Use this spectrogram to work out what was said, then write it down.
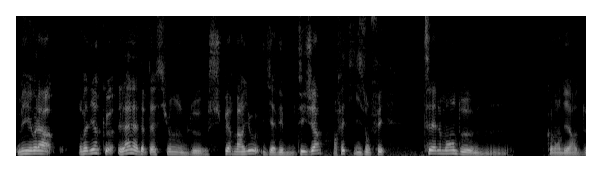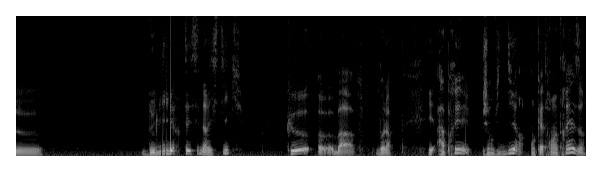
mais voilà, on va dire que là, l'adaptation de Super Mario, il y avait déjà, en fait, ils ont fait tellement de, comment dire, de, de liberté scénaristique que, bah, voilà. Et après, j'ai envie de dire, en 93,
